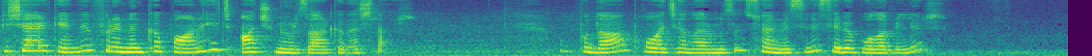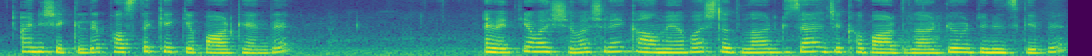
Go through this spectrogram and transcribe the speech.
Pişerken de fırının kapağını hiç açmıyoruz arkadaşlar. Bu da poğaçalarımızın sönmesine sebep olabilir. Aynı şekilde pasta kek yaparken de Evet yavaş yavaş renk almaya başladılar. Güzelce kabardılar gördüğünüz gibi.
